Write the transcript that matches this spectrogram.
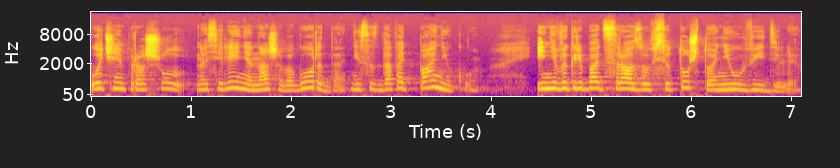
очень прошу население нашего города не создавать панику и не выгребать сразу все то, что они увидели.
